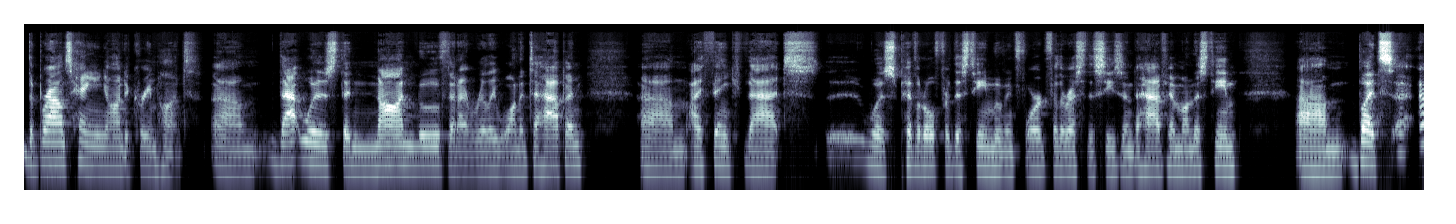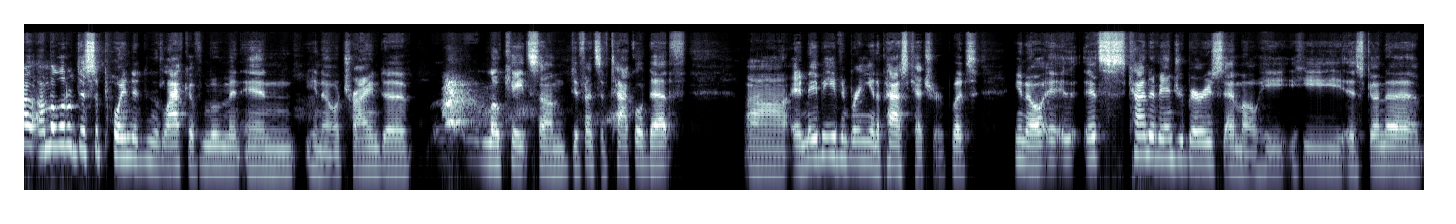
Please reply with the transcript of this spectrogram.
the Browns hanging on to Kareem Hunt. Um, that was the non-move that I really wanted to happen. Um, I think that uh, was pivotal for this team moving forward for the rest of the season to have him on this team. Um, but uh, I, am a little disappointed in the lack of movement in you know trying to locate some defensive tackle depth, uh, and maybe even bring in a pass catcher. But you know, it, it's kind of Andrew Berry's mo. He he is gonna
